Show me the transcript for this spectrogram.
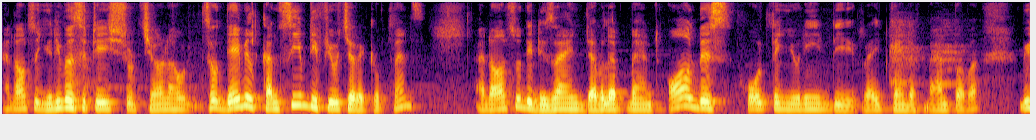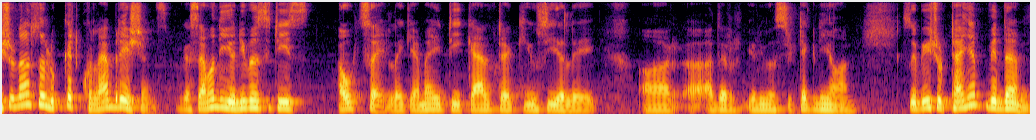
and also universities should churn out. So they will conceive the future equipments, and also the design, development, all this whole thing. You need the right kind of manpower. We should also look at collaborations because some of the universities outside like MIT, Caltech, UCLA or uh, other university, Technion. So we should tie up with them,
